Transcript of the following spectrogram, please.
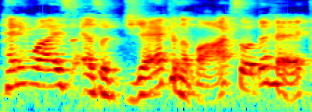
Pennywise as a jack-in-the-box, what the heck?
